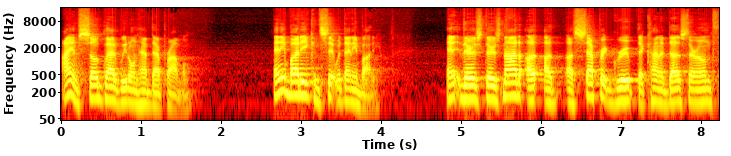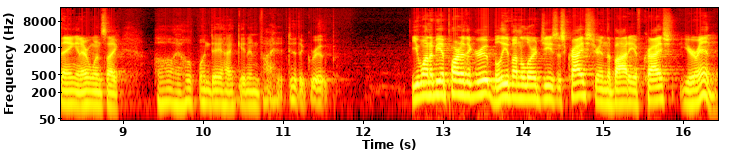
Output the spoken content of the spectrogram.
I am so glad we don't have that problem. Anybody can sit with anybody. And there's, there's not a, a, a separate group that kind of does their own thing, and everyone's like, oh, I hope one day I get invited to the group. You want to be a part of the group? Believe on the Lord Jesus Christ. You're in the body of Christ. You're in.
